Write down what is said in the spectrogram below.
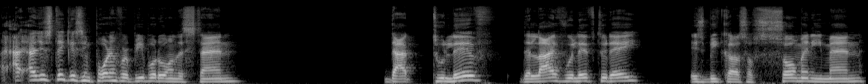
I, I just think it's important for people to understand that to live the life we live today is because of so many men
